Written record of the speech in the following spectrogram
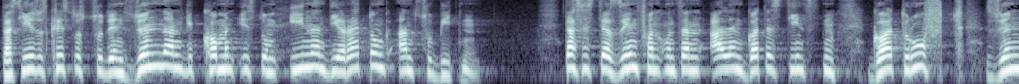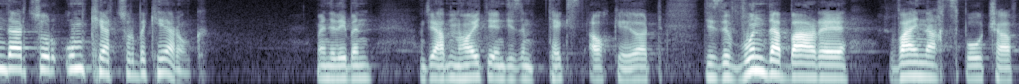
dass Jesus Christus zu den Sündern gekommen ist, um ihnen die Rettung anzubieten. Das ist der Sinn von unseren allen Gottesdiensten. Gott ruft Sünder zur Umkehr, zur Bekehrung. Meine Lieben, und wir haben heute in diesem Text auch gehört, diese wunderbare Weihnachtsbotschaft.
